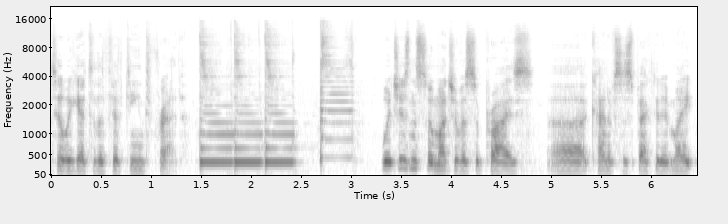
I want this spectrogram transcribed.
until we get to the 15th fret. Which isn't so much of a surprise. Uh, kind of suspected it might.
